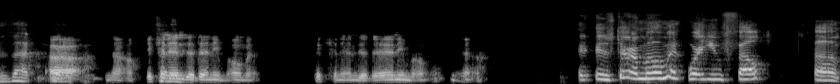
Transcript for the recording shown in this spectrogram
is that? Uh, no, it can end at any moment. It can end at any moment. Yeah. Is there a moment where you felt, um,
